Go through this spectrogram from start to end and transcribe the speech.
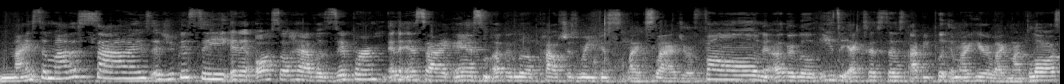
nice amount of size as you can see. And it also have a zipper in the inside and some other little pouches where you can like slide your phone and other little easy access stuff I be putting right here like my gloss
